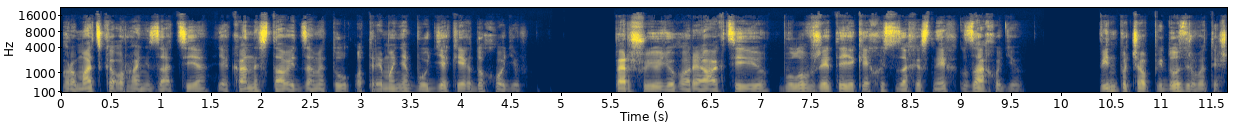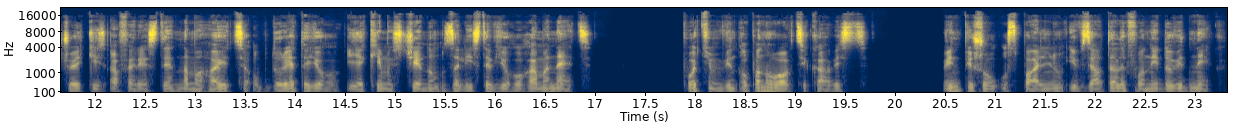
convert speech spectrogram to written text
Громадська організація, яка не ставить за мету отримання будь-яких доходів. Першою його реакцією було вжити якихось захисних заходів. Він почав підозрювати, що якісь аферисти намагаються обдурити його і якимось чином залізти в його гаманець. Потім він опанував цікавість. Він пішов у спальню і взяв телефонний довідник,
